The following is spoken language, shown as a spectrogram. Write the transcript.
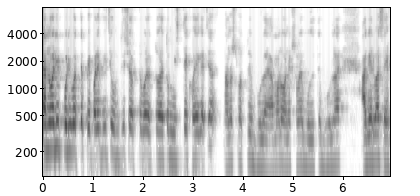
জানুয়ারির পরিবর্তে পেপারে দিয়েছে, উনত্রিশে অক্টোবর একটু হয়তো মিস্টেক হয়ে গেছে। মানুষ মাত্রই ভুল হয়, আমারও অনেক সময় বলতে ভুল হয়। আগের বার সাইফ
